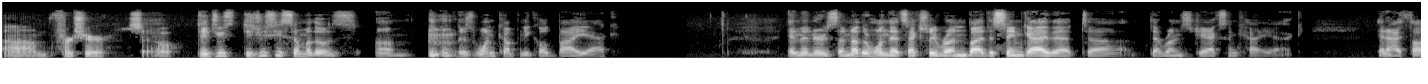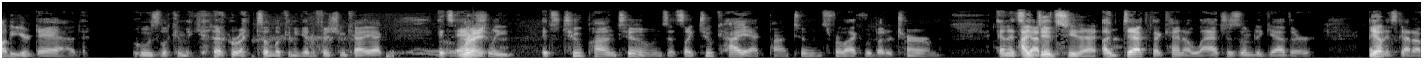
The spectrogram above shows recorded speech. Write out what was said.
um, for sure. So Did you did you see some of those? Um, there's one company called Bayak, and then there's another one that's actually run by the same guy that uh, that runs Jackson Kayak. And I thought of your dad, who's looking to get a right to looking to get a fishing kayak. It's Right. It's two pontoons. It's like two kayak pontoons, for lack of a better term. And it's I got a- did see that. a deck that kind of latches them together. And Yep. it's got a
